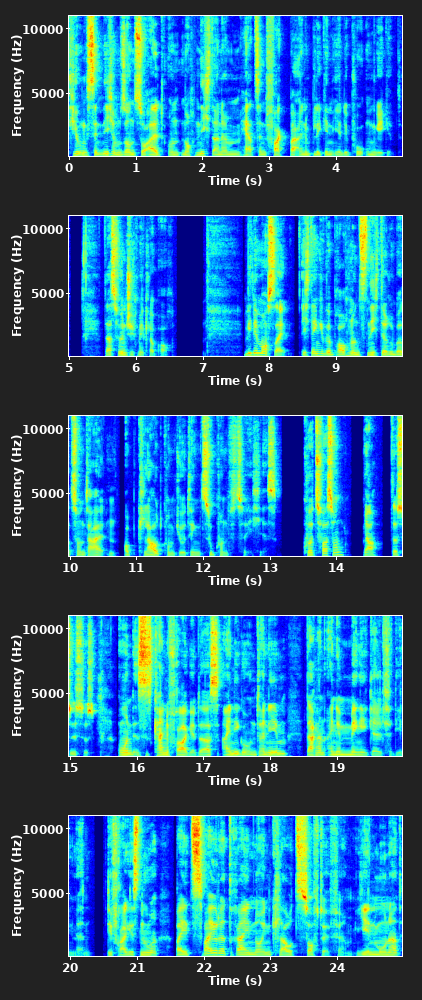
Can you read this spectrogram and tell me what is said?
Die Jungs sind nicht umsonst so alt und noch nicht an einem Herzinfarkt bei einem Blick in ihr Depot umgekippt. Das wünsche ich mir, glaube auch. Wie dem auch sei, ich denke, wir brauchen uns nicht darüber zu unterhalten, ob Cloud Computing zukunftsfähig ist. Kurzfassung? Ja, das ist es. Und es ist keine Frage, dass einige Unternehmen daran eine Menge Geld verdienen werden. Die Frage ist nur, bei zwei oder drei neuen Cloud-Software-Firmen jeden Monat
